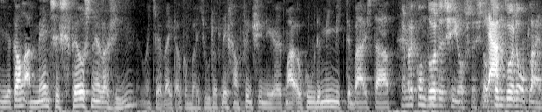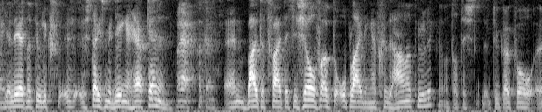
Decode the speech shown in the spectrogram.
je kan aan mensen veel sneller zien, want je weet ook een beetje hoe dat lichaam functioneert, maar ook hoe de mimiek erbij staat. Ja, maar dat komt door de CIO's dus, dat Ja. komt door de opleiding. Je leert natuurlijk eh, steeds meer dingen herkennen. Ja. En buiten het feit dat je zelf ook de opleiding hebt gedaan natuurlijk. Want dat is natuurlijk ook wel eh,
